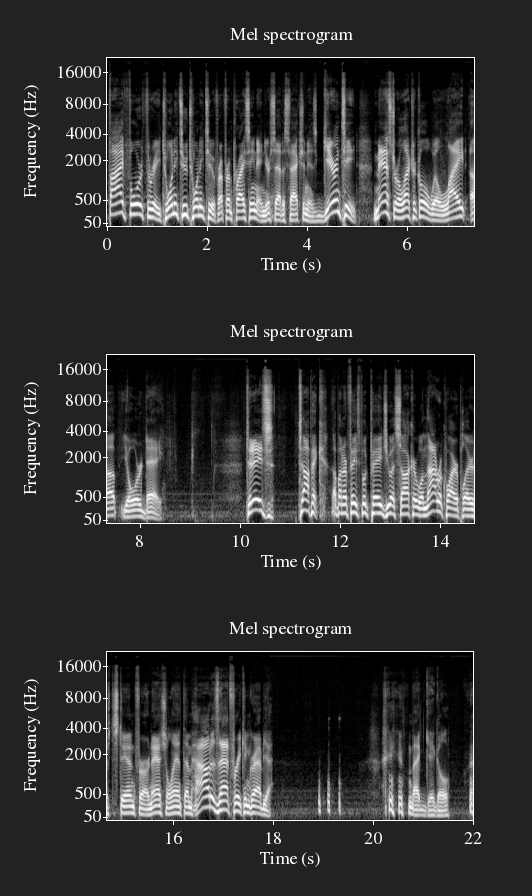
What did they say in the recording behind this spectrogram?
543 2222 for upfront pricing, and your satisfaction is guaranteed. Master Electrical will light up your day. Today's topic up on our Facebook page U.S. soccer will not require players to stand for our national anthem. How does that freaking grab you? that giggle.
